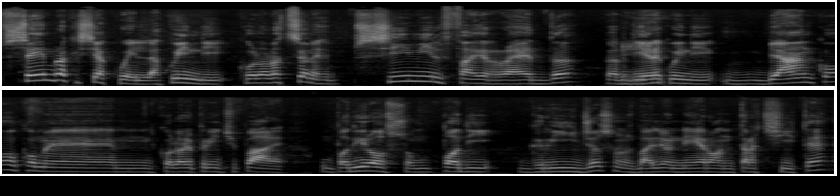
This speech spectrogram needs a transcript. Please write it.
sembra che sia quella quindi colorazione simil fire red per Sì. dire quindi bianco come mm, colore principale un po' di rosso un po' di grigio se non sbaglio nero antracite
